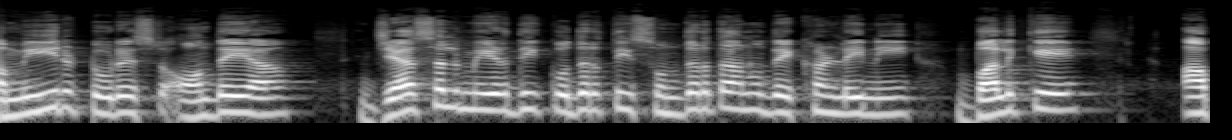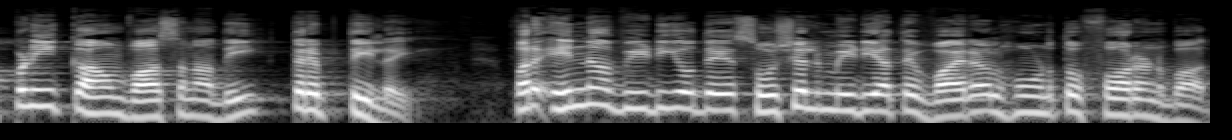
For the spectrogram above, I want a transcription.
ਅਮੀਰ ਟੂਰਿਸਟ ਆਉਂਦੇ ਆ। ਜੈਸਲਮੇਰ ਦੀ ਕੁਦਰਤੀ ਸੁੰਦਰਤਾ ਨੂੰ ਦੇਖਣ ਲਈ ਨਹੀਂ, ਬਲਕਿ ਆਪਣੀ ਕਾਮ ਵਾਸਨਾ ਦੀ ਤ੍ਰਿਪਤੀ ਲਈ। ਪਰ ਇਹਨਾਂ ਵੀਡੀਓ ਦੇ ਸੋਸ਼ਲ ਮੀਡੀਆ ਤੇ ਵਾਇਰਲ ਹੋਣ ਤੋਂ ਫੌਰਨ ਬਾਅਦ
